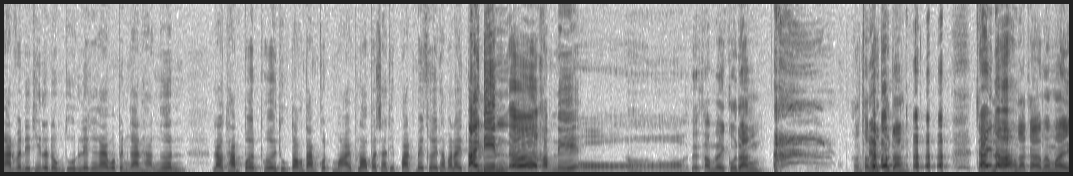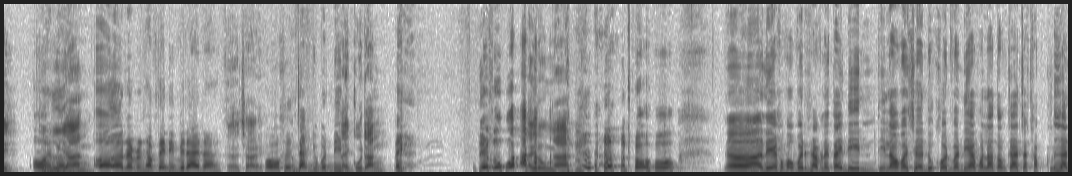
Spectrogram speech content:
งานวันนี้ที่ระดมทุนเรียกง่ายๆว่าเป็นงานหาเงิน เราทำเปิดเผยถูกต้องตามกฎหมาย เพราะประชาธิปัตย์ไม่เคยทำอะไรใต้ดิน เออคำนี้อ๋ออ๋อแต่ทำอะไรโกดังเราทำในโกดัง ใช่เหรอหน้ากากอนามัยโอ้ถุงมือยางเออเออนั้นมันทำใต้ดินไม่ได้นะเออใช่ เพราะว่าเครื่องจักรอยู่บนดินในโกดังเดี๋ยวเขาว่าในโรงงานโถ เออเนี่ยเขาบอกไม่ได้ทำอะไรใต้ดิน ที่เรามาเชิญทุกคนวันนี้เพราะเราต้องการจะขับเคลื่อน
